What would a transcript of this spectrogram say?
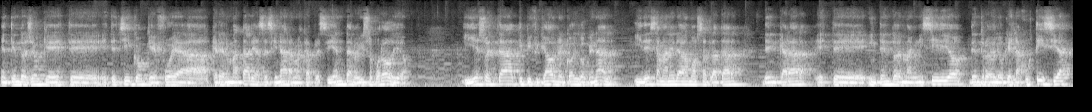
entiendo yo que este, este chico que fue a querer matar y asesinar a nuestra presidenta lo hizo por odio. Y eso está tipificado en el Código Penal. Y de esa manera vamos a tratar de encarar este intento de magnicidio dentro de lo que es la justicia.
